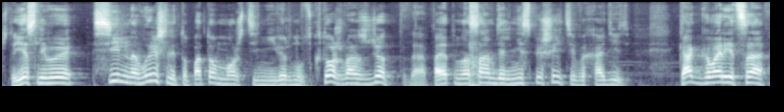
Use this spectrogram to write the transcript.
что если вы сильно вышли, то потом можете не вернуться. Кто же вас ждет тогда? Поэтому на самом деле не спешите выходить. Как говорится,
